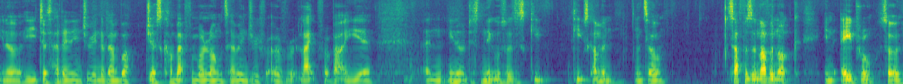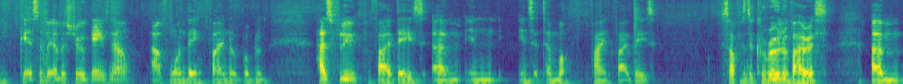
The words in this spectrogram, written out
You know, he just had an injury in November, just come back from a long term injury for over like for about a year, and you know, just niggles will just keep keeps coming, and so suffers another knock in April, so gets a bit of a string of games now, out for one day, fine, no problem. Has flu for five days um, in in September, fine, five days. Suffers the coronavirus. Um,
